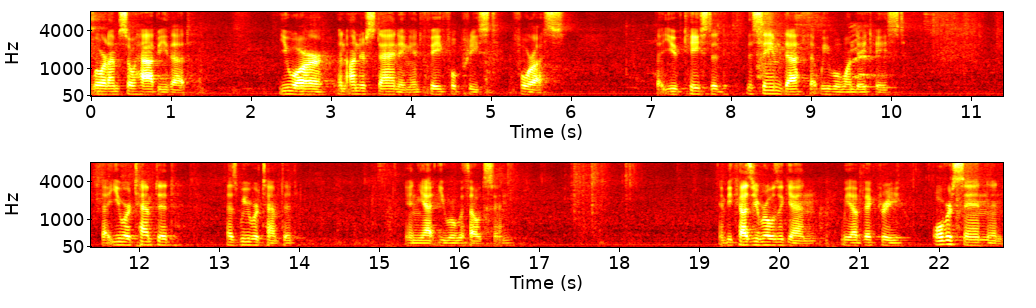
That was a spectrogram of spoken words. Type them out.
Lord, I'm so happy that you are an understanding and faithful priest for us, that you've tasted the same death that we will one day taste, that you were tempted as we were tempted, and yet you were without sin. And because you rose again, we have victory over sin and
